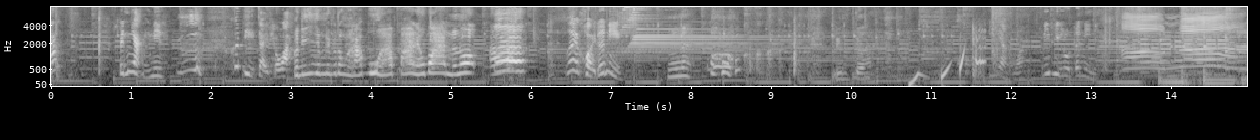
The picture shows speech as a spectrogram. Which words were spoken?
นะเป็นหยังนี้ก็ดีใจเทวะก็ดียังไม่ต้องหาปูหาปลาแถวบ้านนะเนาะเอ้ยข่อยเด้อนี่นี่นะลืมตัว มีพิรุธเด้อนี่ oh, no.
